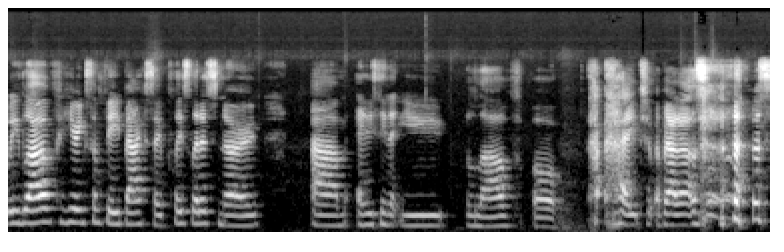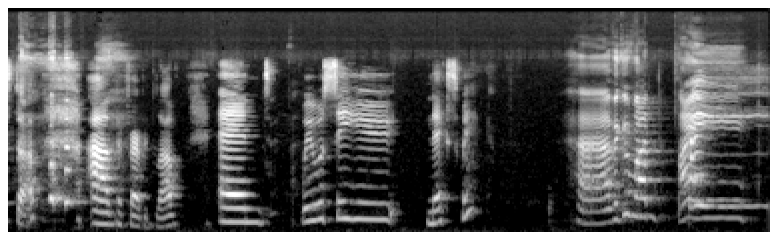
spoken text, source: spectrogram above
we love hearing some feedback, so please let us know um, anything that you love or hate about our stuff, um, preferably love. And we will see you next week. Have a good one. Bye.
